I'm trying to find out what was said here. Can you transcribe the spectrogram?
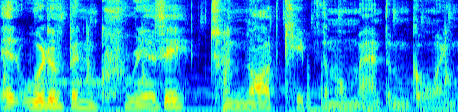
It would have been crazy to not keep the momentum going.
